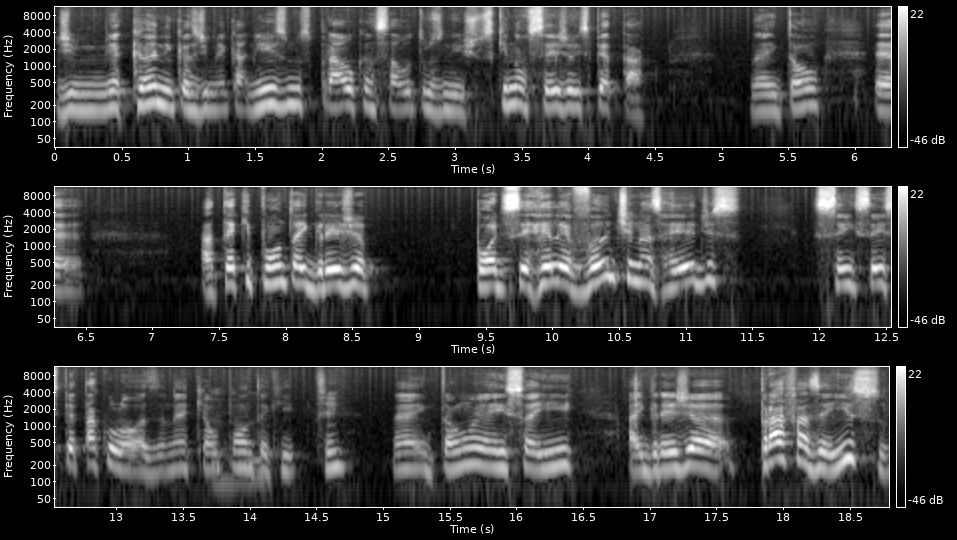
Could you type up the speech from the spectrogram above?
de mecânicas, de mecanismos para alcançar outros nichos, que não seja o espetáculo. Né? Então, é, até que ponto a igreja pode ser relevante nas redes sem ser espetaculosa, né? que é o uhum. ponto aqui. Sim. Né? Então é isso aí, a igreja, para fazer isso,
